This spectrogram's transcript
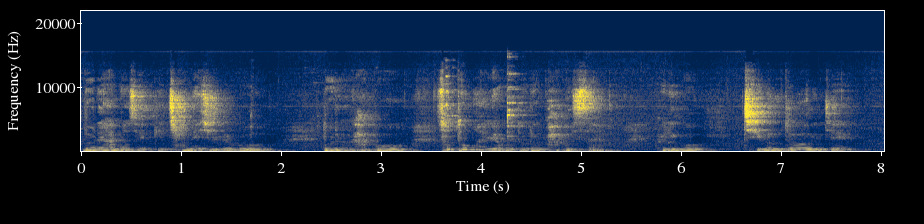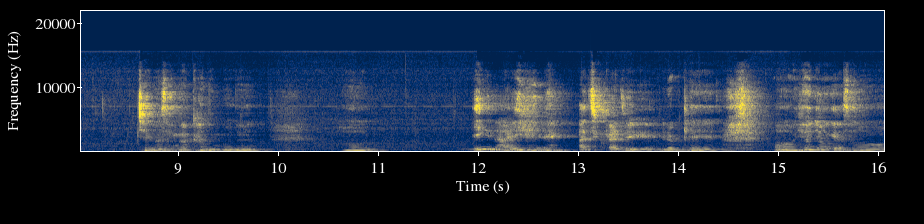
노래하면서 이렇게 전해주려고 노력하고 소통하려고 노력하고 있어요. 그리고 지금도 이제 제가 생각하는 거는 어, 이 나이에 아직까지 이렇게 어, 현역에서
